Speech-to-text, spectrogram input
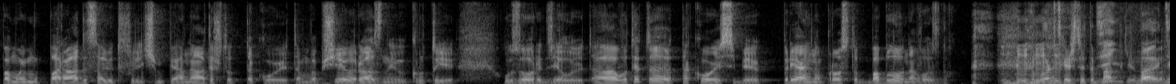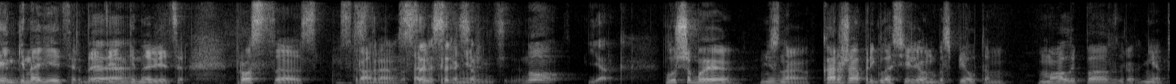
по-моему, парады салютов или чемпионаты, что-то такое. Там вообще разные крутые узоры делают. А вот это такое себе, реально просто бабло на воздух. Можно сказать, что это Деньги на ветер, да, деньги на ветер. Просто странно. Салют, Салюты, салют конечно. но ярко. Лучше бы, не знаю, Коржа пригласили, он бы спел там «Малый повзра...» Нет,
